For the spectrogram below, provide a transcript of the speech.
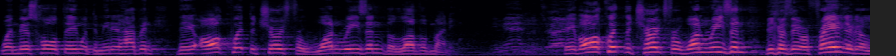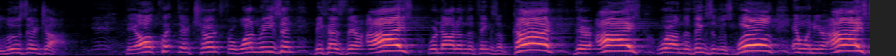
when this whole thing with the media happened, they all quit the church for one reason the love of money. Right. They've all quit the church for one reason because they're afraid they're going to lose their job. They all quit their church for one reason because their eyes were not on the things of God. Their eyes were on the things of this world. And when your eyes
